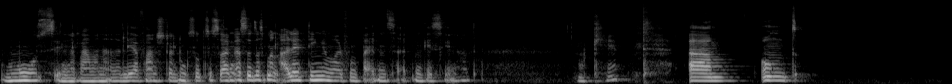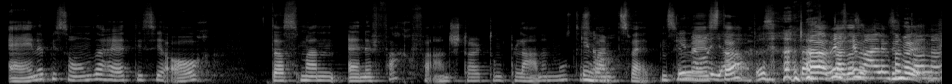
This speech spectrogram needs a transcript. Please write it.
muss, im Rahmen einer Lehrveranstaltung sozusagen. Also, dass man alle Dinge mal von beiden Seiten gesehen hat. Okay. Ähm, und eine Besonderheit ist ja auch, dass man eine Fachveranstaltung planen muss. Das genau. war im zweiten Semester. Genau, ja, das, da habe ich immer alle verdonnert.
